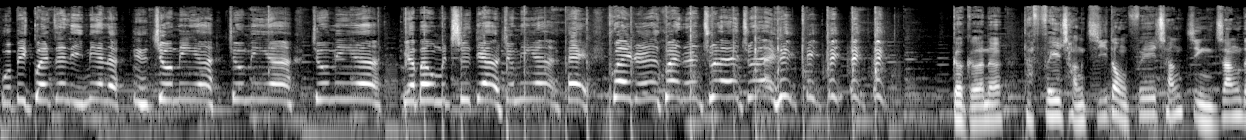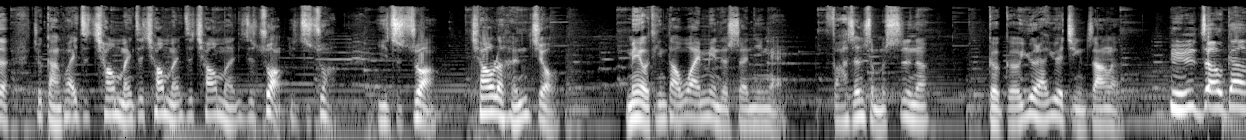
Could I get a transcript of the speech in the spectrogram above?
我被关在里面了！救命啊！救命啊！救命啊！不要把我们吃掉！救命啊！嘿，坏人，坏人，出来，出来！嘿，嘿，嘿，嘿，嘿。哥哥呢，他非常激动，非常紧张的，就赶快一直敲门，一直敲门，一直敲门，一直撞，一直撞，一直撞，敲了很久。没有听到外面的声音，哎，发生什么事呢？哥哥越来越紧张了。嗯，糟糕，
